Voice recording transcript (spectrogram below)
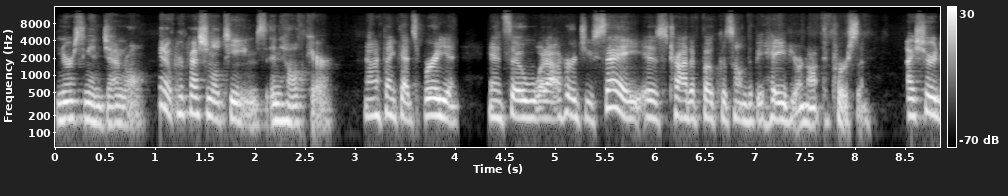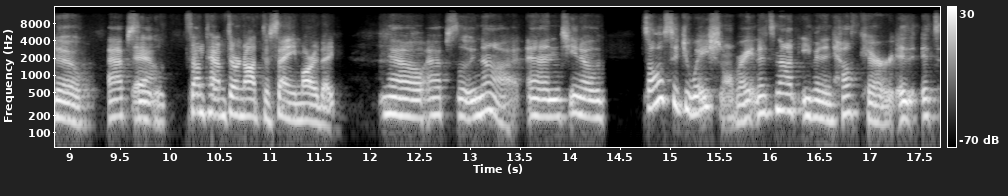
nursing in general, you know, professional teams in healthcare. And I think that's brilliant. And so, what I heard you say is try to focus on the behavior, not the person. I sure do. Absolutely. Yeah. Sometimes they're not the same, are they? No, absolutely not. And, you know, it's all situational, right? And it's not even in healthcare, it, it's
